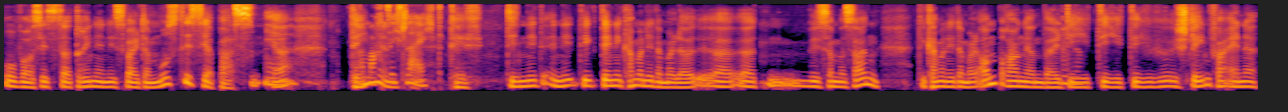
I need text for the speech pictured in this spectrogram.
ob was jetzt da drinnen ist, weil dann muss das ja passen. Ja. ja. Denen, macht sich leicht. Die, die nicht, die, denen kann man nicht einmal, äh, äh, wie soll man sagen, die kann man nicht einmal anprangern, weil die, die, die stehen vor einer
